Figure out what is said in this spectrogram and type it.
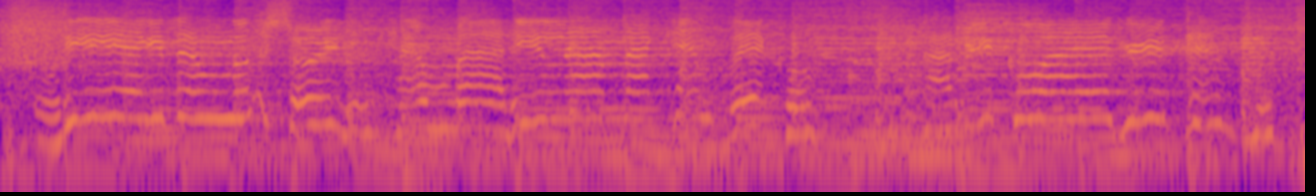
Hori egiten dut soilik hamari lanak entzeko Harrikoa egiten dut,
